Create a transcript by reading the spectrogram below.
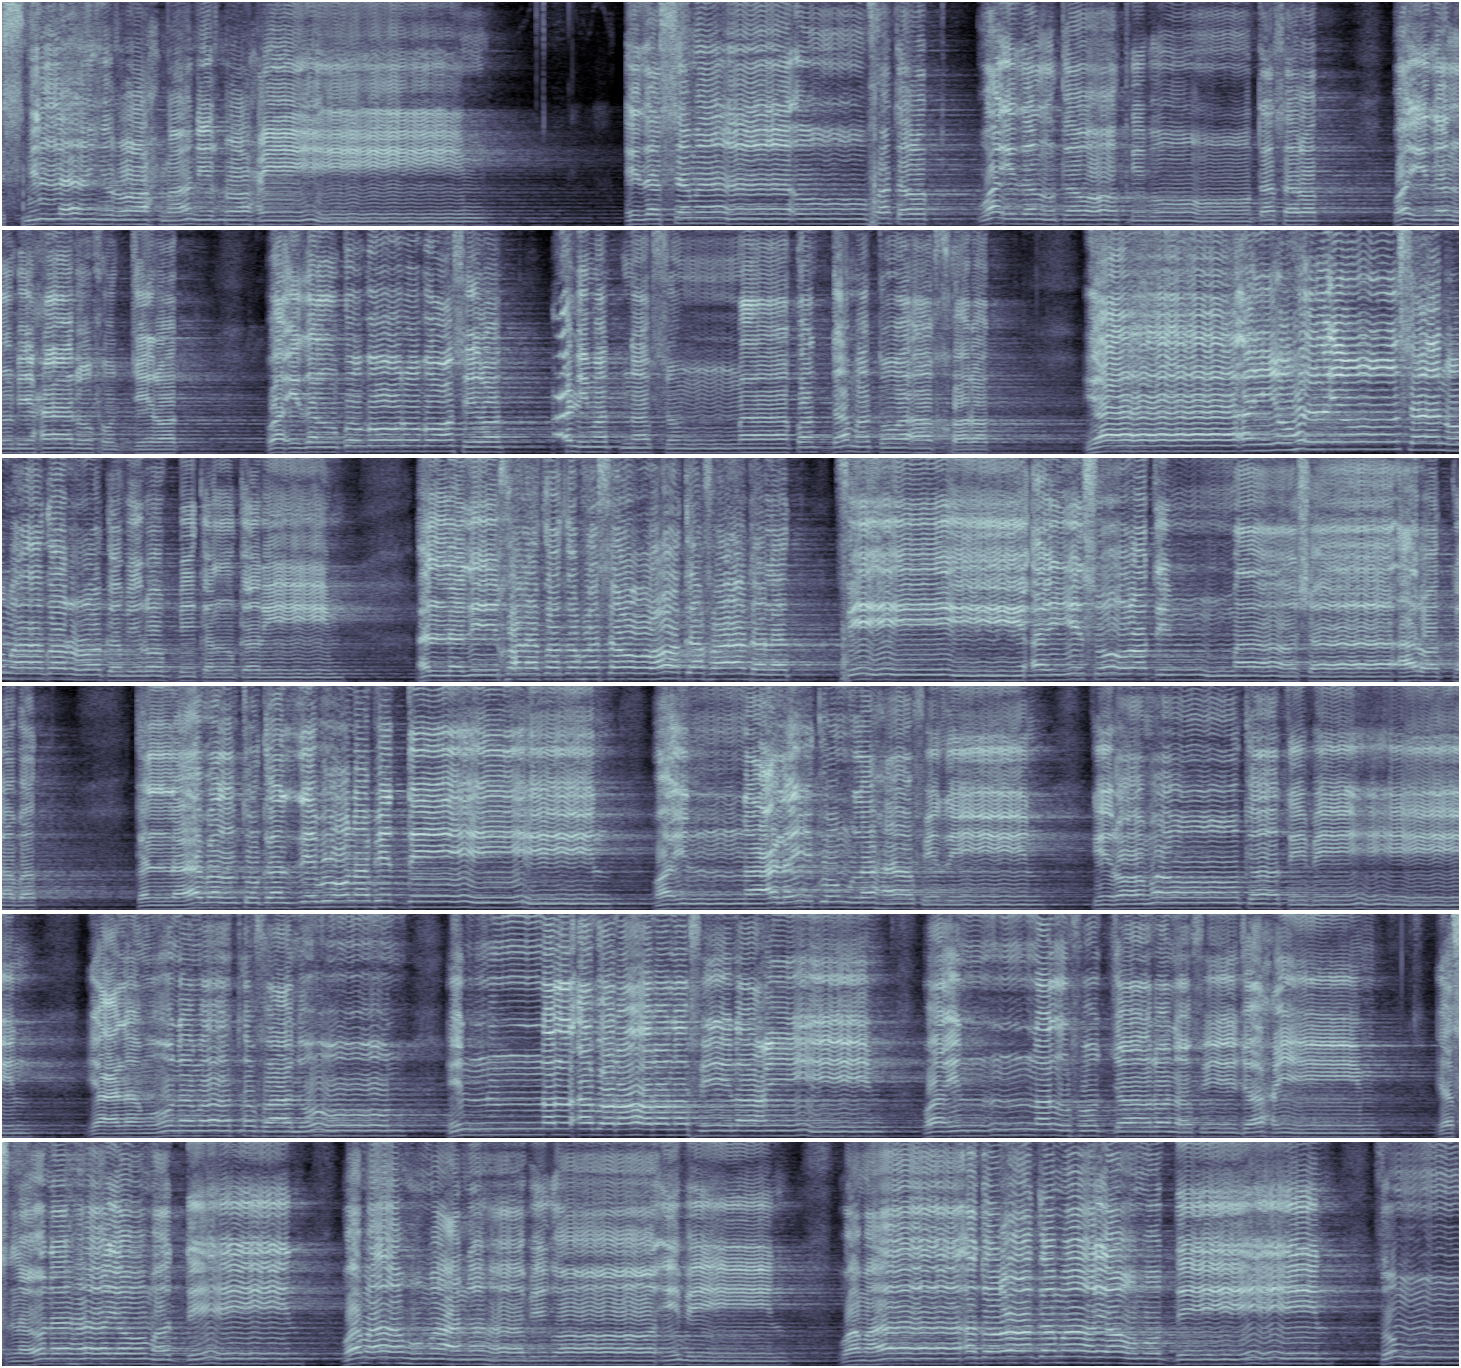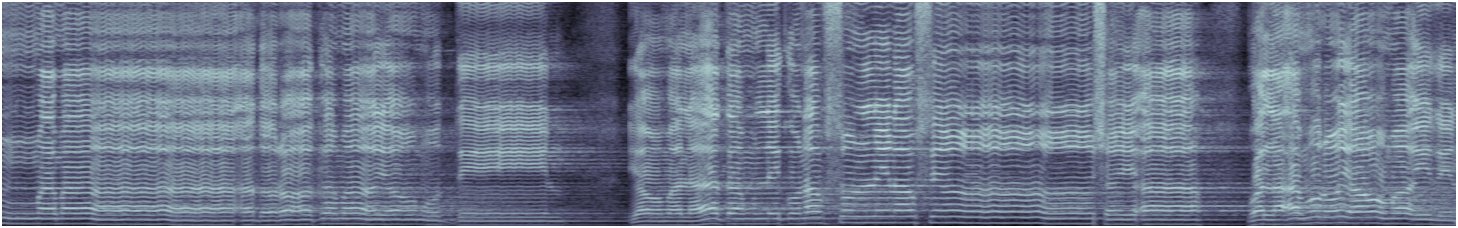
بسم الله الرحمن الرحيم. إذا السماء انفطرت وإذا الكواكب انتثرت وإذا البحار فجرت وإذا القبور بعثرت علمت نفس ما قدمت وأخرت. يا الإنسان ما غرك بربك الكريم. الذي خلقك فسواك فعدلك في أي صورة ما شاء ركبك. كلا بل تكذبون بالدين وإن عليكم لحافظين. كراما كاتبين. يعلمون ما تفعلون إن الأبرار لفي نعيم وإن الفجار لفي جحيم يصلونها يوم الدين وما هم عنها بغائبين وما أدراك ما يوم الدين ثم ما يوم لا تملك نفس لنفس شيئا والأمر يومئذ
